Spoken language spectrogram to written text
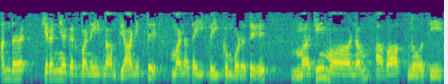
அந்த கிரண்ய கர்ப்பனை நாம் தியானித்து மனதை வைக்கும் பொழுது மகிமானம் அவாப்னோதி.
